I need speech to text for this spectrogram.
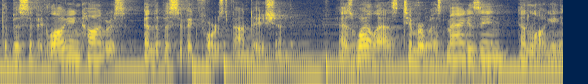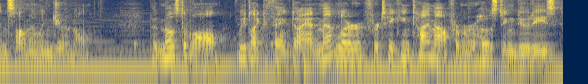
the Pacific Logging Congress and the Pacific Forest Foundation, as well as Timber West Magazine and Logging and Sawmilling Journal. But most of all, we'd like to thank Diane Mettler for taking time out from her hosting duties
